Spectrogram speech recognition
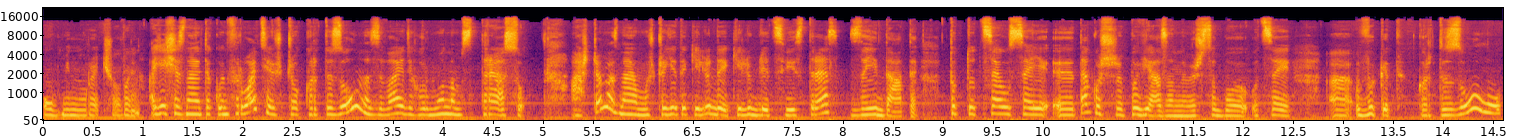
обміну речовин. А я ще знаю таку інформацію, що кортизол називають гормоном стресу. А ще ми знаємо, що є такі люди, які люблять свій стрес заїдати. Тобто, це усе е, також пов'язано між собою. Оцей е, викид кортизолу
